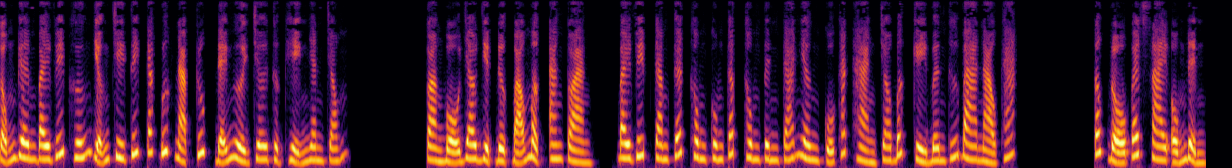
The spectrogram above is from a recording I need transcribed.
Cổng game Bayvip hướng dẫn chi tiết các bước nạp rút để người chơi thực hiện nhanh chóng. Toàn bộ giao dịch được bảo mật an toàn, Bayvip cam kết không cung cấp thông tin cá nhân của khách hàng cho bất kỳ bên thứ ba nào khác. Tốc độ website ổn định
